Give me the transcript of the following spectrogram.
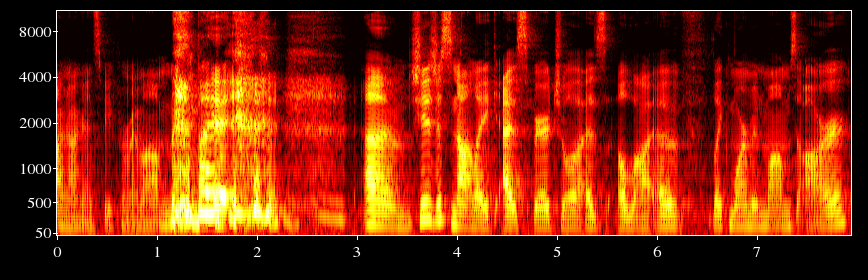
I'm not going to speak for my mom, but um, she's just not like as spiritual as a lot of like Mormon moms are.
